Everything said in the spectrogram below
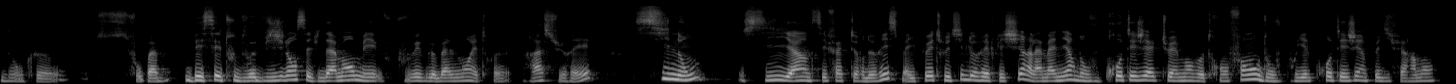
Donc, il euh, ne faut pas baisser toute votre vigilance, évidemment, mais vous pouvez globalement être rassuré. Sinon, s'il y a un de ces facteurs de risque, bah, il peut être utile de réfléchir à la manière dont vous protégez actuellement votre enfant ou dont vous pourriez le protéger un peu différemment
